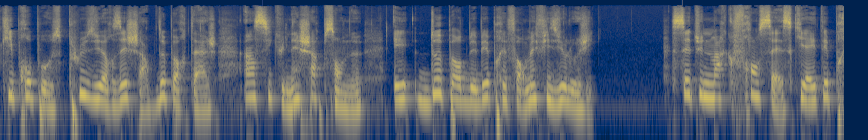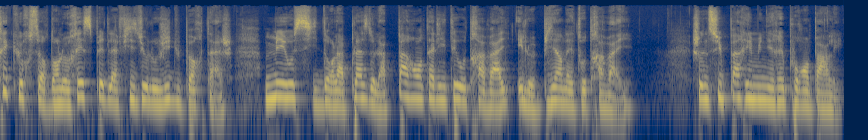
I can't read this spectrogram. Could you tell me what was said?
qui propose plusieurs écharpes de portage, ainsi qu'une écharpe sans nœud et deux porte-bébés préformés physiologiques. C'est une marque française qui a été précurseur dans le respect de la physiologie du portage, mais aussi dans la place de la parentalité au travail et le bien-être au travail. Je ne suis pas rémunérée pour en parler,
